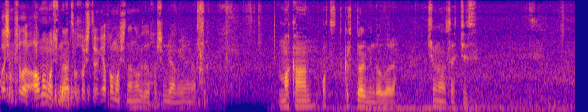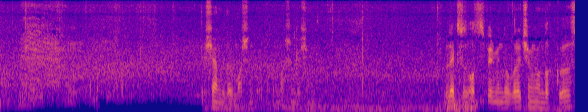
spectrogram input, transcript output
Başım şolar, alma maşınlarını çox xoşduram. Yapan maşınlarını o qədər də xoşum gəlmir yəni yaxşı. Makan 30 44 bin dolara 2018 Qəşəngdir də bu maşın da. Maşın qəşəngdir. Lexus 31 min dolara 2019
